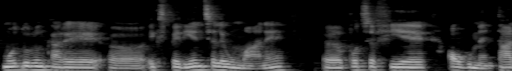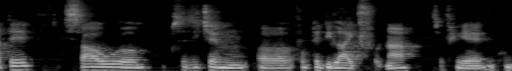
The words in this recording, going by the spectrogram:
modul în care uh, experiențele umane uh, pot să fie augmentate sau, uh, să zicem, uh, făcute delightful, da? Să fie, cum,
